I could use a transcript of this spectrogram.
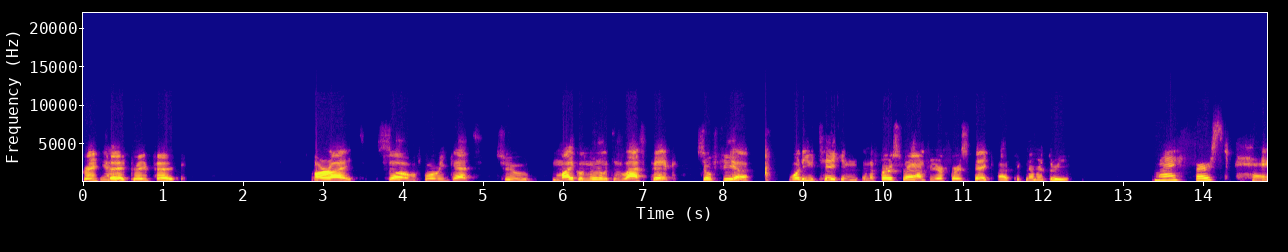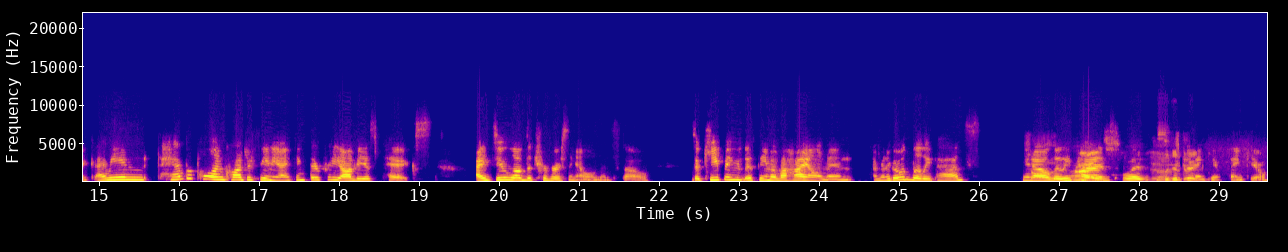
Great Yeah. pick. Great pick. All right. So before we get to Michael Noonan with his last pick, Sophia, what are you taking in the first round for your first pick at pick number three? My first pick. I mean, Pamper Pole and Quadrophenia, I think they're pretty obvious picks. I do love the traversing elements though. So keeping the theme of a high element, I'm gonna go with lily pads. You know, lily pads Nice. was Yeah, This is a good thank you, thank you.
